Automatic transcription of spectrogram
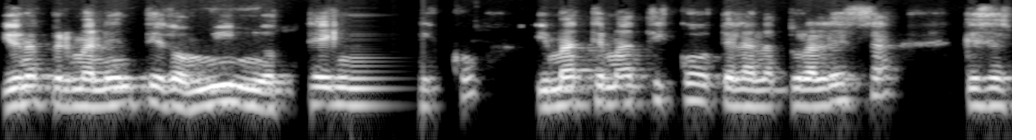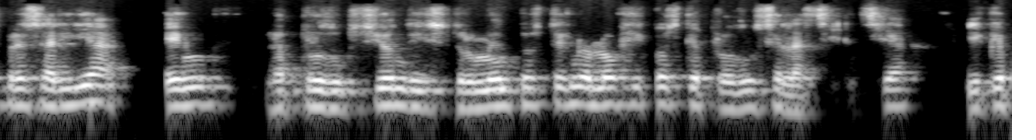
y un permanente dominio técnico y matemático de la naturaleza que se expresaría en la producción de instrumentos tecnológicos que produce la ciencia y que,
